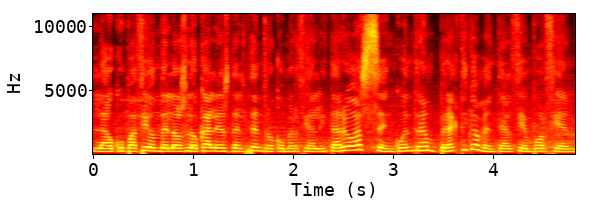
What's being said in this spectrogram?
La ocupación de los locales del centro comercial Itaroas se encuentran prácticamente al 100%.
